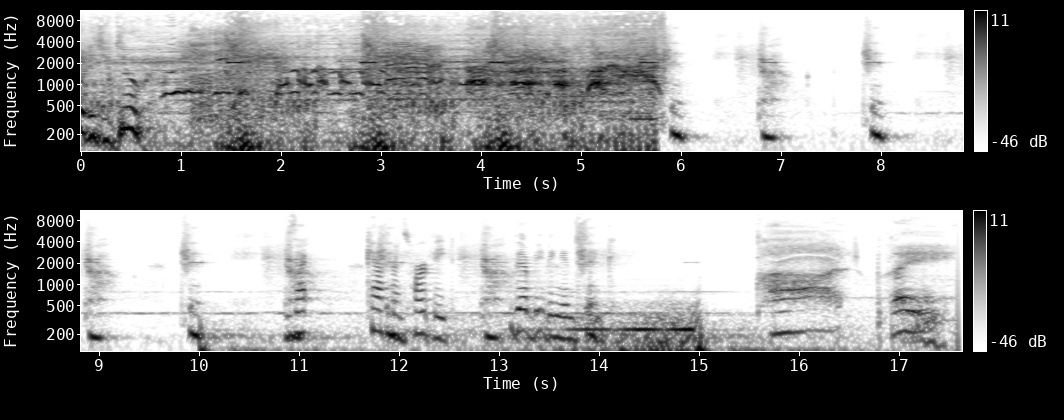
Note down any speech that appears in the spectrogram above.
What did you do? Trip, draw, trip. Is that Catherine's heartbeat. They're beating in sync. God, please.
